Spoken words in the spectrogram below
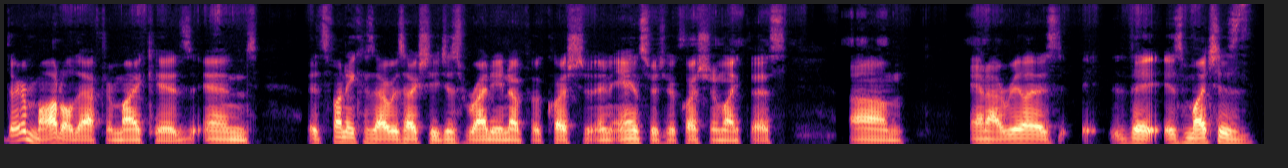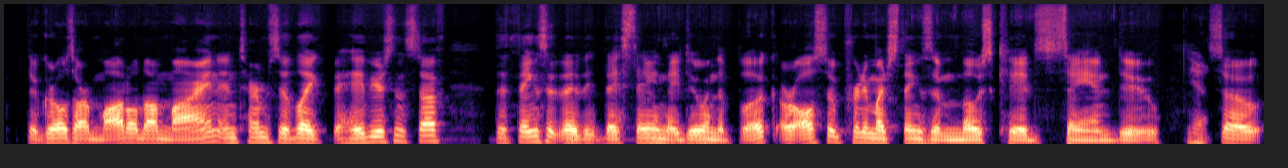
they're modeled after my kids, and it's funny because I was actually just writing up a question, an answer to a question like this, um, and I realized that as much as the girls are modeled on mine in terms of like behaviors and stuff, the things that they, they say and they do in the book are also pretty much things that most kids say and do. Yeah. So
